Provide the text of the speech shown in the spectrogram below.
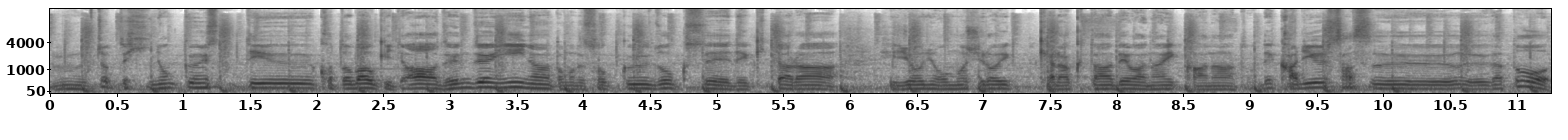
うん、ちょっと日野君っていう言葉を聞いてああ全然いいなと思って即属性できたら非常に面白いキャラクターではないかなと。で下流サスだと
